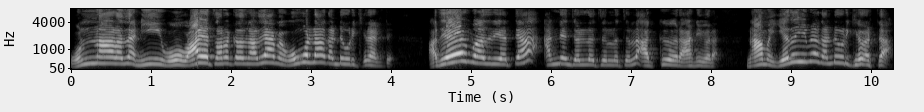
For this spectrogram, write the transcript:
உன்னால தான் நீ உன் வாயை திறக்கிறதுனால தான் அவன் ஒவ்வொன்றா கண்டுபிடிக்கிறான்ட்டு. அதே மாதிரியத்தான் அண்ணன் சொல்ல சொல்ல சொல்ல அக்கு ராணி வர நாம் எதையுமே கண்டுபிடிக்க வேண்டாம்.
